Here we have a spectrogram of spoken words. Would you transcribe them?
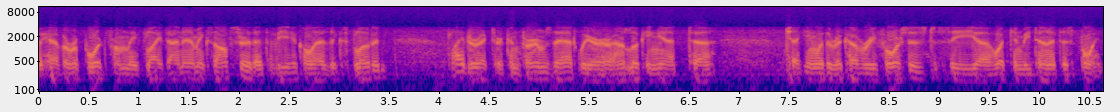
We have a report from the flight dynamics officer that the vehicle has exploded. Flight director confirms that. We are uh, looking at uh, checking with the recovery forces to see uh, what can be done at this point.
